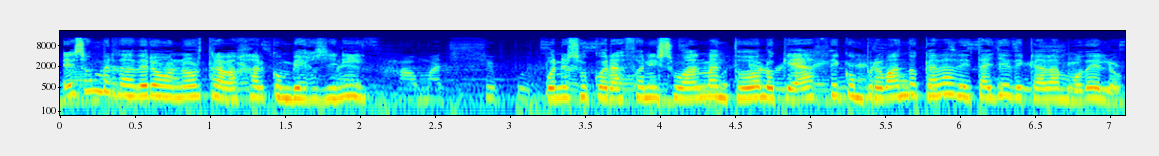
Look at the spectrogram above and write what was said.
Es un verdadero honor trabajar con Virginie. Pone su corazón y su alma en todo lo que hace, comprobando cada detalle de cada modelo.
